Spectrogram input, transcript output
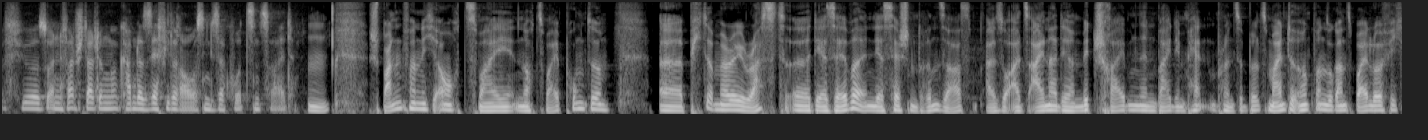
für so eine Veranstaltung kam da sehr viel raus in dieser kurzen Zeit. Mhm. Spannend fand ich auch zwei, noch zwei Punkte. Äh, Peter Murray Rust, äh, der selber in der Session drin saß, also als einer der Mitschreibenden bei den Penton Principles, meinte irgendwann so ganz beiläufig,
